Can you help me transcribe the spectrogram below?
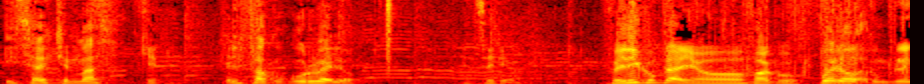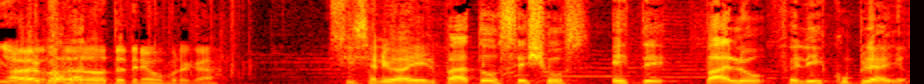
¿Y sabés quién más? ¿Quién? El Facu Curvelo. ¿En serio? Feliz cumpleaños, Facu. Bueno, Feliz cumpleaños A ver cuándo te tenemos por acá. si se anima a ir, para todos ellos, este palo feliz cumpleaños.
